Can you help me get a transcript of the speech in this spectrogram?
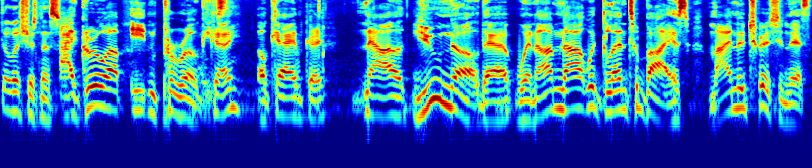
deliciousness. I grew up eating pierogies. Okay. Okay. Okay. Now you know that when I'm not with Glenn Tobias, my nutritionist,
